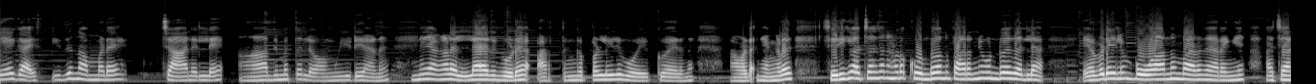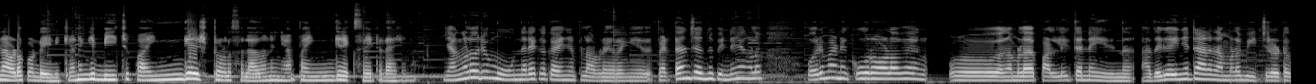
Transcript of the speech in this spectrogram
ഏ ഗൈസ് ഇത് നമ്മുടെ ചാനലിലെ ആദ്യമത്തെ ലോങ് വീഡിയോ ആണ്. ഇന്ന് ഞങ്ങൾ എല്ലാവരും കൂടെ അർത്തുങ്കപ്പള്ളിയിൽ പോയേക്കുമായിരുന്നു അവിടെ ഞങ്ങൾ ശരിക്കും അച്ചാച്ചൻ അവിടെ കൊണ്ടുവന്ന് പറഞ്ഞു കൊണ്ടുപോയതല്ല എവിടെയെങ്കിലും പോകാമെന്നും പറഞ്ഞിറങ്ങി അച്ഛൻ അവിടെ കൊണ്ടുപോയി. എനിക്കാണെങ്കിൽ ബീച്ച് ഭയങ്കര ഇഷ്ടമുള്ള സ്ഥലം അതുകൊണ്ട് ഞാൻ ഭയങ്കര എക്സൈറ്റഡ് ആയിരുന്നു. ഞങ്ങളൊരു മൂന്നരയൊക്കെ കഴിഞ്ഞപ്പോൾ അവിടെ ഇറങ്ങിയത്. പെട്ടെന്ന് ചെന്ന് പിന്നെ ഞങ്ങൾ ഒരു മണിക്കൂറോളം നമ്മൾ പള്ളിയിൽ തന്നെ ഇരുന്ന്. അത് കഴിഞ്ഞിട്ടാണ് നമ്മൾ ബീച്ചിലോട്ട്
